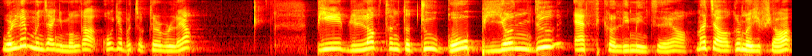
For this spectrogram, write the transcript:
원래 문장이 뭔가 고개 번쩍 들어볼래요? be reluctant to go beyond ethical limits예요. 맞죠? 그럼 보십시오.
